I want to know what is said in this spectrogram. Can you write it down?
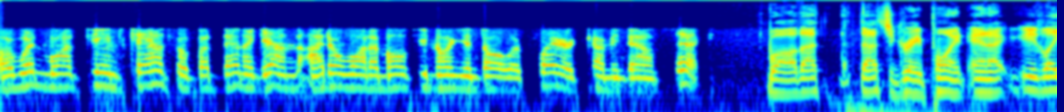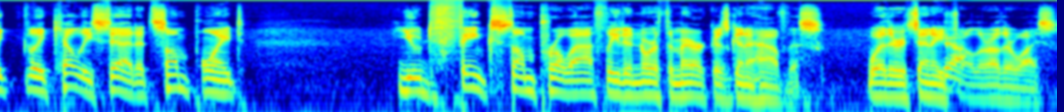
I wouldn't want teams canceled, but then again, I don't want a multi-million dollar player coming down sick. Well, that that's a great point. And I, like like Kelly said, at some point, you'd think some pro athlete in North America is going to have this, whether it's NHL Yeah. or otherwise.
